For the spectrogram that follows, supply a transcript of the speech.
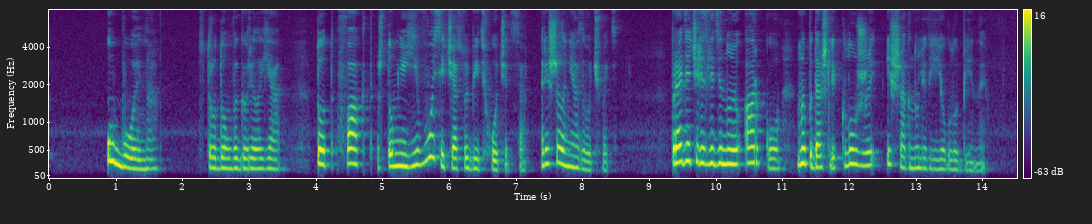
«Убойно», – с трудом выговорила я. Тот факт, что мне его сейчас убить хочется, решила не озвучивать. Пройдя через ледяную арку, мы подошли к луже и шагнули в ее глубины.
